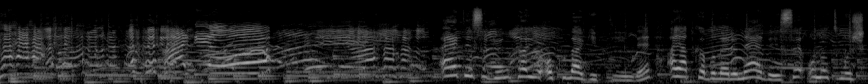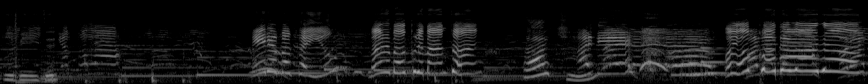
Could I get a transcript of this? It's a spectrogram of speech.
Hadi o. Ertesi gün Kayu okula gittiğinde ayakkabıları neredeyse unutmuş gibiydi. Merhaba Kayu. Merhaba Clementine. Belki Ayakkabılarım.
